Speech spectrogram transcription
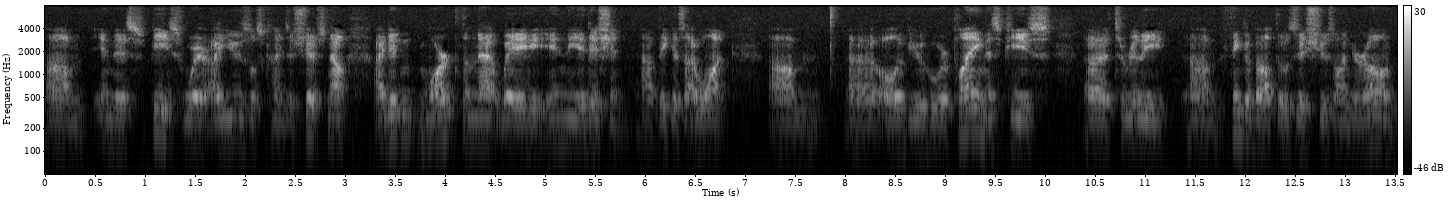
um, in this piece where I use those kinds of shifts. Now, I didn't mark them that way in the edition uh, because I want um, uh, all of you who are playing this piece uh, to really um, think about those issues on your own,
